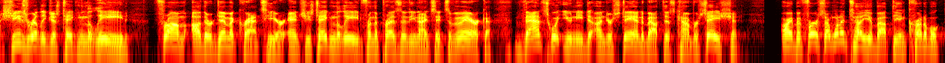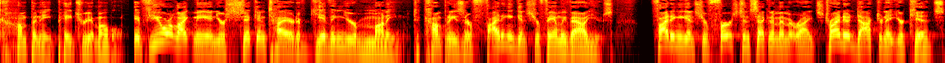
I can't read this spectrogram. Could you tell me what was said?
She's really just taking the lead from other Democrats here, and she's taking the lead from the President of the United States of America. That's what you need to understand about this conversation. All right, but first, I want to tell you about the incredible company, Patriot Mobile. If you are like me and you're sick and tired of giving your money to companies that are fighting against your family values, fighting against your First and Second Amendment rights, trying to indoctrinate your kids,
